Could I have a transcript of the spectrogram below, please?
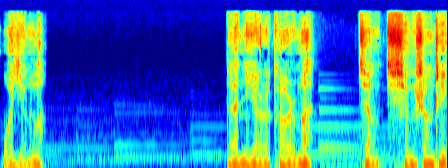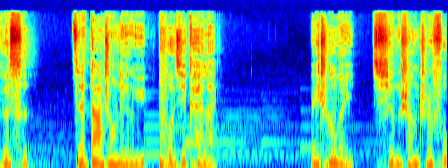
我赢了。”丹尼尔·戈尔曼。将情商这个词在大众领域普及开来，被称为“情商之父”。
